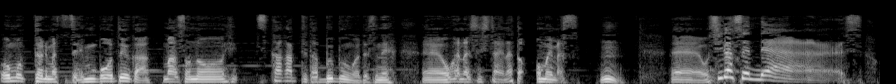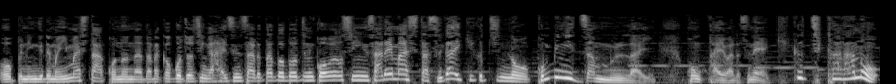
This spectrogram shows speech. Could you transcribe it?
思っております。全貌というか、まあその、かかってた部分はですね、え、お話ししたいなと思います。うん。えー、お知らせです。オープニングでも言いました。このなだらかご調子が配信されたと同時に更新されました。菅井菊池のコンビニ侍。今回はですね、菊池からの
